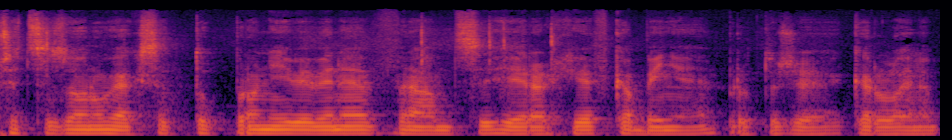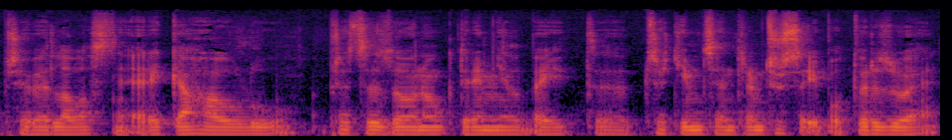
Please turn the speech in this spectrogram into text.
před sezónou, jak se to pro něj vyvine v rámci hierarchie v kabině, protože Carolina přivedla vlastně Erika Haulu před sezónou, který měl být eh, třetím centrem, což se i potvrzuje.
